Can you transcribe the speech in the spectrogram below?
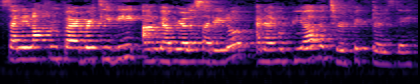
Signing off from Firebird TV, I'm Gabriela Saredo, and I hope you have a terrific Thursday.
